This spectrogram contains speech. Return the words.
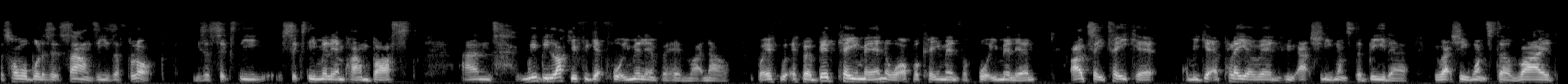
as horrible as it sounds, he's a flop. He's a 60, 60 million pound bust. And we'd be lucky if we get 40 million for him right now. But if if a bid came in or offer came in for 40 million, I'd say take it and we get a player in who actually wants to be there, who actually wants to ride,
